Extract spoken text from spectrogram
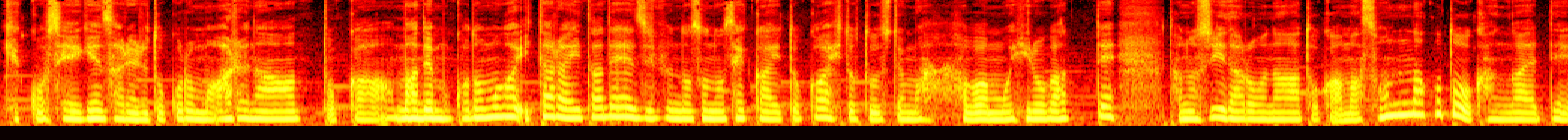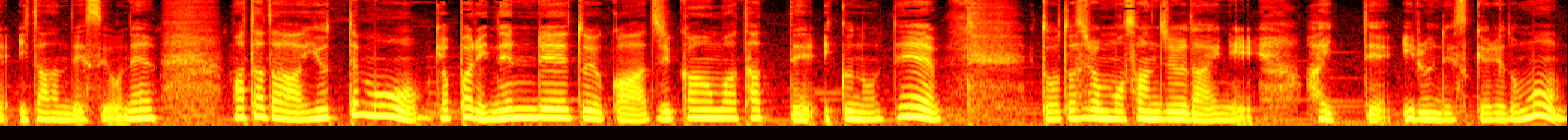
結構制限されるところもあるなとかまあでも子供がいたらいたで自分のその世界とか人としても幅も広がって楽しいだろうなとか、まあ、そんなことを考えていたんですよね。まあ、ただ言ってもやっぱり年齢というか時間は経っていくので、えっと、私はもう30代に入っているんですけれども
